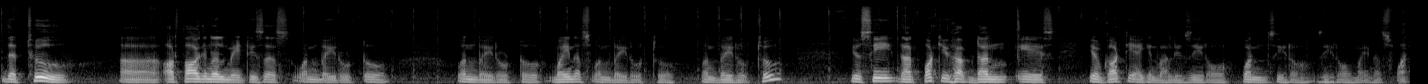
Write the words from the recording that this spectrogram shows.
the two uh, orthogonal matrices 1 by root 2 1 by root 2 minus 1 by root 2 1 by root 2. You see that what you have done is you have got the eigenvalue 0 1 0 0 minus 1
